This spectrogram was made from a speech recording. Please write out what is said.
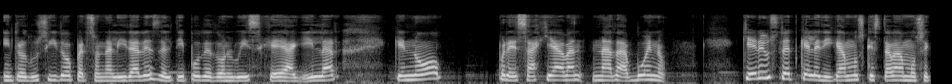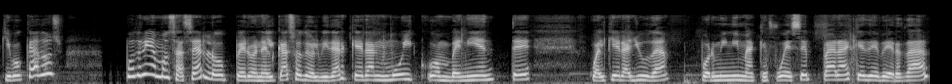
introducido personalidades del tipo de don Luis G. Aguilar que no presagiaban nada bueno. ¿Quiere usted que le digamos que estábamos equivocados? Podríamos hacerlo, pero en el caso de olvidar que eran muy conveniente cualquier ayuda, por mínima que fuese, para que de verdad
